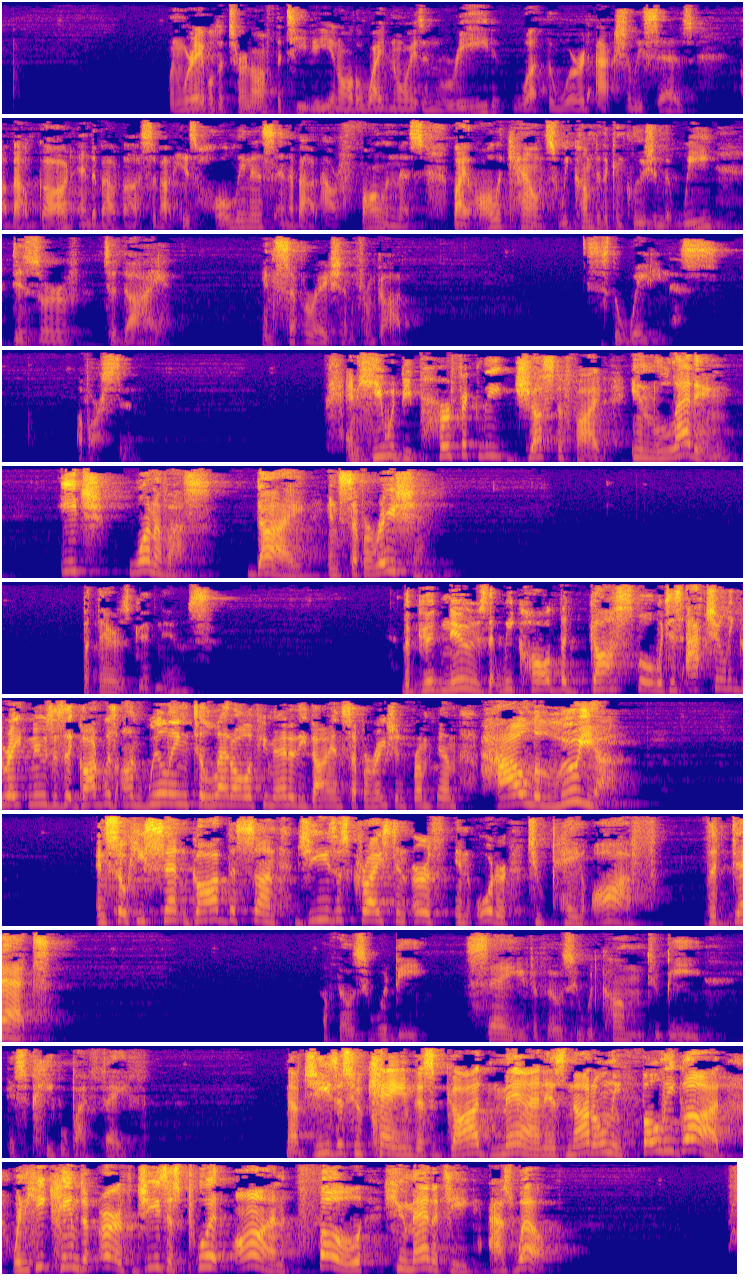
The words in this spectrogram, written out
when we're able to turn off the TV and all the white noise and read what the Word actually says about God and about us, about His holiness and about our fallenness, by all accounts, we come to the conclusion that we deserve to die in separation from God. This is the weightiness of our sin. And he would be perfectly justified in letting each one of us die in separation. But there's good news. The good news that we called the gospel, which is actually great news, is that God was unwilling to let all of humanity die in separation from Him. Hallelujah! And so he sent God the Son, Jesus Christ in earth in order to pay off the debt of those who would be saved, of those who would come to be his people by faith. Now Jesus who came, this God man, is not only fully God. When he came to earth, Jesus put on full humanity as well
